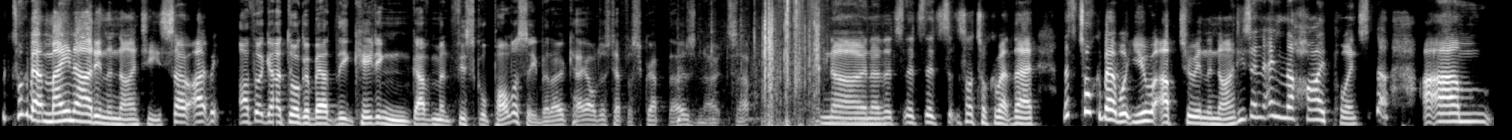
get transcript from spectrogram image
we talk about Maynard in the '90s. So, I I thought you were going to talk about the Keating government fiscal policy, but okay, I'll just have to scrap those notes up. No, no, let's, let's let's let's not talk about that. Let's talk about what you were up to in the '90s and and the high points. Um,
